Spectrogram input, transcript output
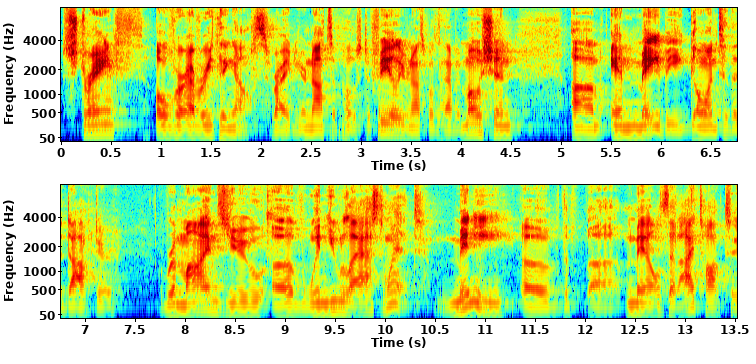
strength over everything else, right? You're not supposed to feel, you're not supposed to have emotion, um, and maybe going to the doctor reminds you of when you last went. Many of the uh, males that I talked to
